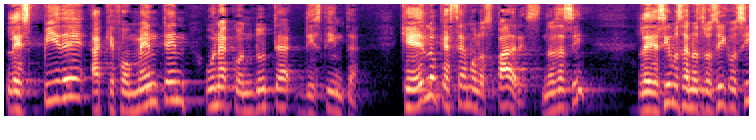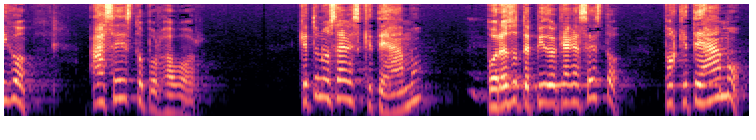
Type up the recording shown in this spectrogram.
les pide a que fomenten una conducta distinta, que es lo que hacemos los padres, ¿no es así? Le decimos a nuestros hijos, hijo, haz esto por favor, que tú no sabes que te amo, por eso te pido que hagas esto, porque te amo.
